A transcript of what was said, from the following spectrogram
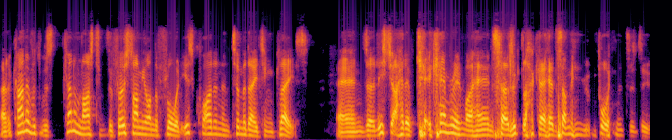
And it kind of it was kind of nice to the first time you're on the floor. It is quite an intimidating place, and at least I had a ca- camera in my hand, so it looked like I had something important to do.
